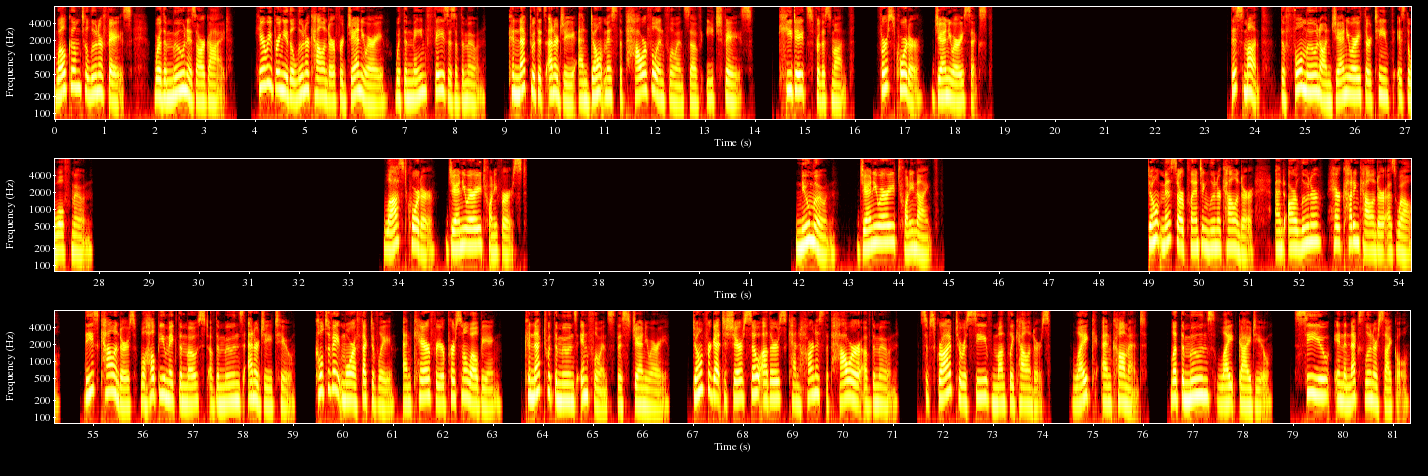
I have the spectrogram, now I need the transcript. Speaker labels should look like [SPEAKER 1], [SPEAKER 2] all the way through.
[SPEAKER 1] Welcome to Lunar Phase, where the moon is our guide. Here we bring you the lunar calendar for January with the main phases of the moon. Connect with its energy and don't miss the powerful influence of each phase. Key dates for this month. First quarter, January 6th. This month, the full moon on January 13th is the wolf moon. Last quarter, January 21st. New moon, January 29th. Don't miss our planting lunar calendar and our lunar hair cutting calendar as well. These calendars will help you make the most of the moon's energy to cultivate more effectively and care for your personal well-being. Connect with the moon's influence this January. Don't forget to share so others can harness the power of the moon. Subscribe to receive monthly calendars. Like and comment. Let the moon's light guide you. See you in the next lunar cycle.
